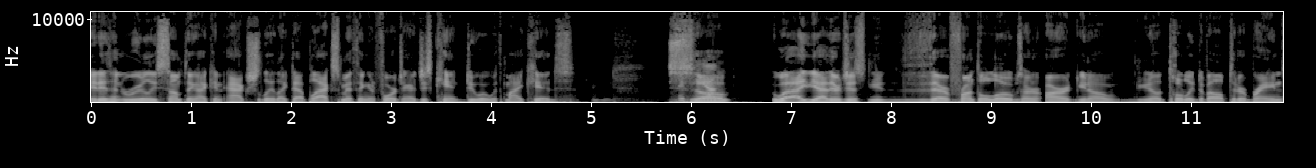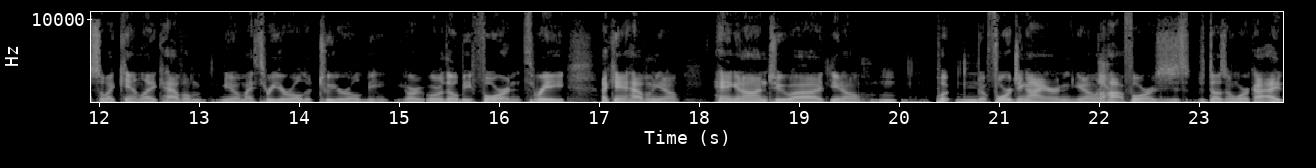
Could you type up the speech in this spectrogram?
it isn't really something I can actually like that blacksmithing and forging. I just can't do it with my kids. Mm-hmm. It's So, young. Well, yeah, they're just their frontal lobes aren't, aren't you know you know totally developed to their brain, so I can't like have them you know my three year old or two year old be or or they'll be four and three. I can't have them you know hanging on to uh you know. Put you know, forging iron, you know, in a hot forge. It just it doesn't work. I,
